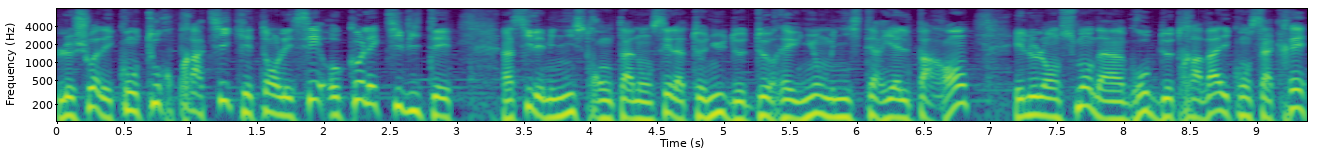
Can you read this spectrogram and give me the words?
le choix des contours pratiques étant laissé aux collectivités. Ainsi, les ministres ont annoncé la tenue de deux réunions ministérielles par an et le lancement d'un groupe de travail consacré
